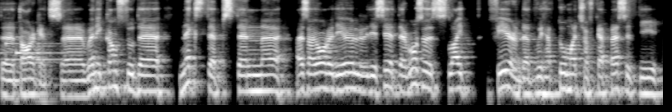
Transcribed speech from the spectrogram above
the targets. Uh, when it comes to the next steps, then uh, as I already already said, there was a slight fear that we have too much of capacity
